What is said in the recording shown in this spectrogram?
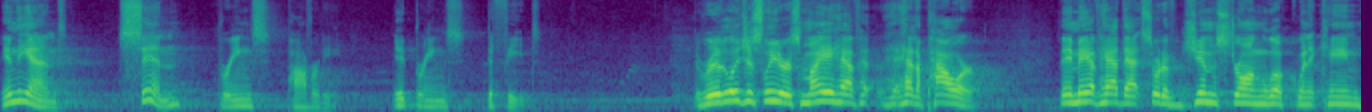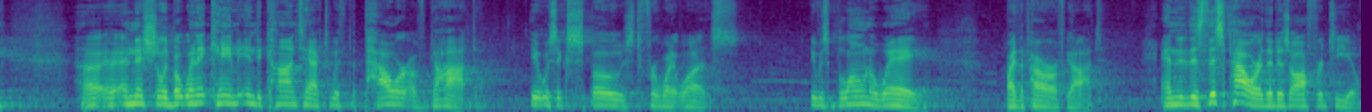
In the end, sin brings poverty, it brings defeat. The religious leaders may have had a power. They may have had that sort of gym Strong look when it came uh, initially, but when it came into contact with the power of God, it was exposed for what it was. It was blown away by the power of God. And it is this power that is offered to you.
